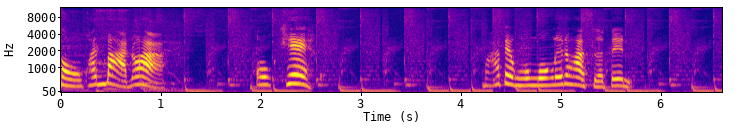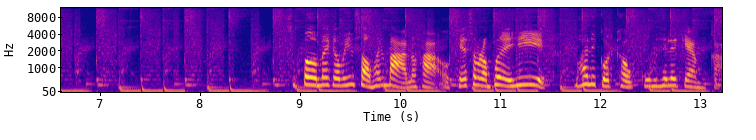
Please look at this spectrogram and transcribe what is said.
สองพันบาทเนาะค่ะ โอเคาแบบงงๆเลยเนาะค่ะเสือเต้นซูเปอร์แมกกาวิน2,000 บาทเนาะค่ะโอเคสำหรับเพื่อนที่บ่ทันได้กดเข้ากลุ่มเทเลแกรมกะ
